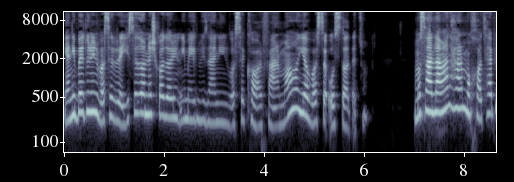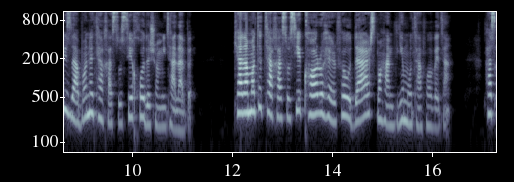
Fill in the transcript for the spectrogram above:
یعنی بدونین واسه رئیس دانشگاه دارین ایمیل می‌زنین واسه کارفرما یا واسه استادتون. مسلما هر مخاطبی زبان تخصصی خودشو میطلبه. کلمات تخصصی کار و حرفه و درس با همدیگه متفاوتن. پس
